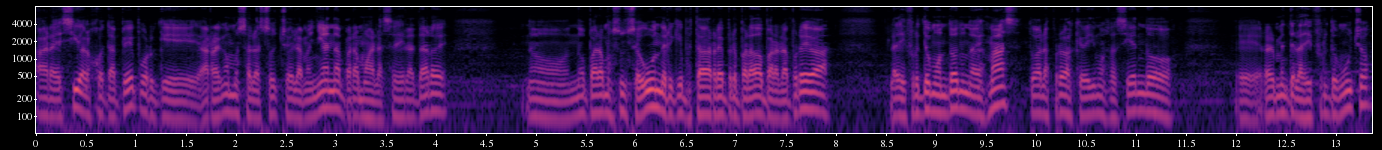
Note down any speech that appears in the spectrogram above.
Agradecido al JP porque arrancamos a las 8 de la mañana, paramos a las 6 de la tarde. No, no paramos un segundo, el equipo estaba re preparado para la prueba. La disfruté un montón una vez más. Todas las pruebas que venimos haciendo eh, realmente las disfruto mucho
